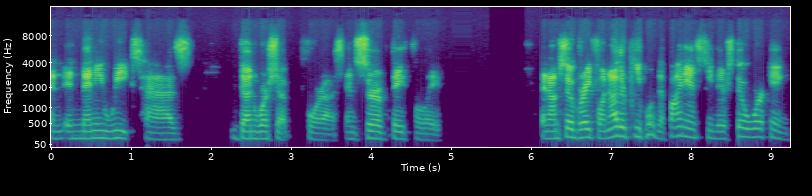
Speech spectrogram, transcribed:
and in many weeks has done worship for us and served faithfully. And I'm so grateful. And other people, in the finance team, they're still working.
